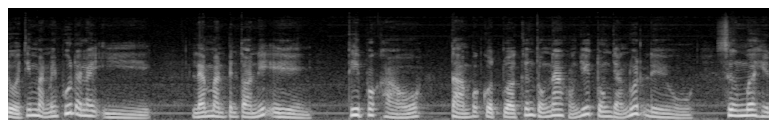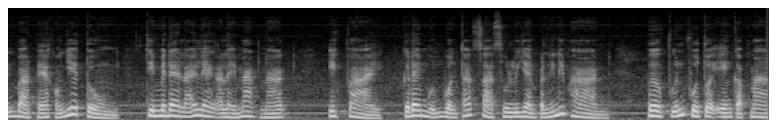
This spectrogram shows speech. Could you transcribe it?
โดยที่มันไม่พูดอะไรอีก และมันเป็นตอนนี้เอง ที่พวกเขาตามปรากฏตัวขึ้นตรงหน้าของเย่ตงอย่างรวดเร็ว ซึ่งเมื่อเห็นบาดแผลของเย่ตงที่ไม่ได้ร้ายแรงอะไรมากนัก อีกฝ่ายก็ได้หมุนวนทักษะสุริยันปณินิพพานเพื่อฟื้นฟูตัวเองกลับมา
